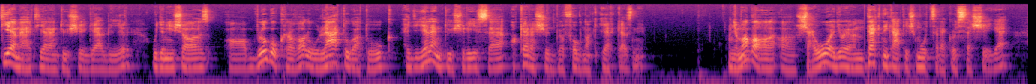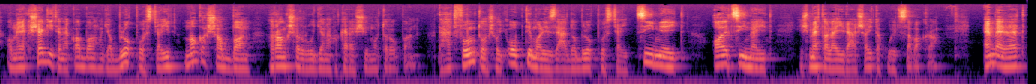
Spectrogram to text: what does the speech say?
kiemelt jelentőséggel bír, ugyanis az a blogokra való látogatók egy jelentős része a keresőkből fognak érkezni. Ugye maga a SEO egy olyan technikák és módszerek összessége, amelyek segítenek abban, hogy a blogposztjaid magasabban rangsorolódjanak a keresőmotorokban. Tehát fontos, hogy optimalizáld a blogposztjaid címjeit, alcímeit és metaleírásait a kulcsszavakra. Emellett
